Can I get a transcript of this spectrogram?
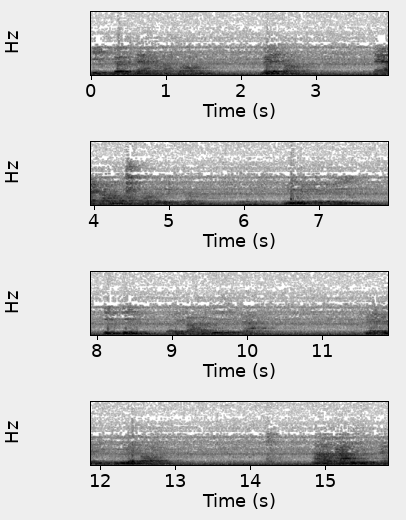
จิตเดินแล้วก็ต้องสอน ไม่ได้ต้อง แต่ต้องหมอเข้าไปก่อนนี่เป็นทฤษฎีจริงๆปฏิบัติที่สุดได้ไม่เป็นสิ่งที่เลื่อนลอยถ้าเรากล้าที่สุดนะ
